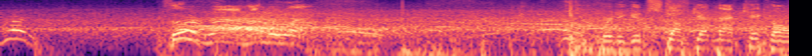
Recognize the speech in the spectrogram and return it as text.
You ready? Third round underway. Pretty good stuff getting that kick home.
